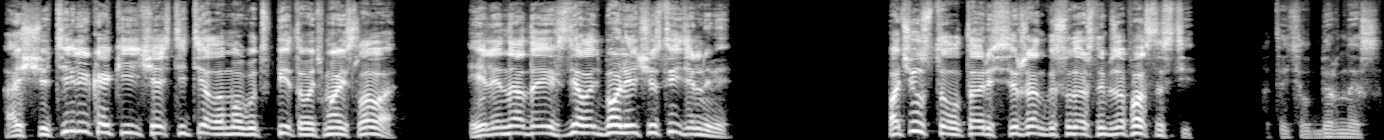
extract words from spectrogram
Ощутили, какие части тела могут впитывать мои слова? Или надо их сделать более чувствительными?» «Почувствовал, товарищ сержант государственной безопасности», — ответил Бернес.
